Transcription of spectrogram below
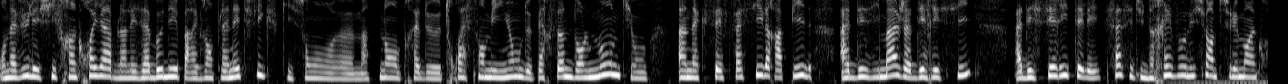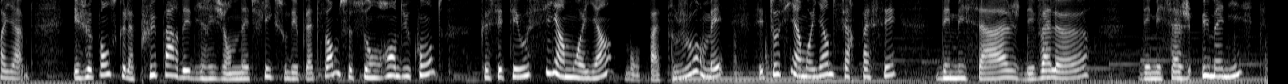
On a vu les chiffres incroyables, hein, les abonnés par exemple à Netflix, qui sont euh, maintenant près de 300 millions de personnes dans le monde qui ont un accès facile, rapide à des images, à des récits, à des séries télé. Ça, c'est une révolution absolument incroyable. Et je pense que la plupart des dirigeants de Netflix ou des plateformes se sont rendus compte que c'était aussi un moyen, bon pas toujours, mais c'est aussi un moyen de faire passer des messages, des valeurs, des messages humanistes.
